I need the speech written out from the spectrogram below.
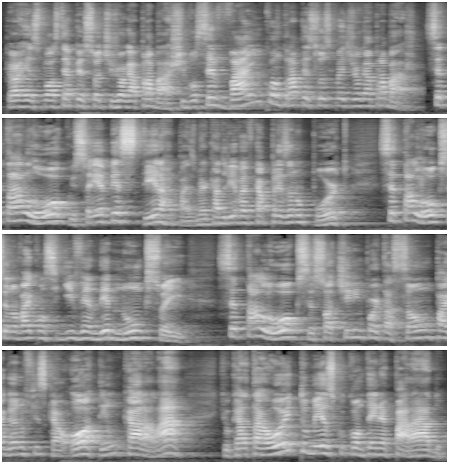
A pior resposta é a pessoa te jogar para baixo. E você vai encontrar pessoas que vai te jogar para baixo. Você tá louco, isso aí é besteira, rapaz. Mercadoria vai ficar presa no porto. Você tá louco, você não vai conseguir vender nunca isso aí. Você tá louco, você só tira importação pagando fiscal. Ó, tem um cara lá que o cara tá oito meses com o container parado.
